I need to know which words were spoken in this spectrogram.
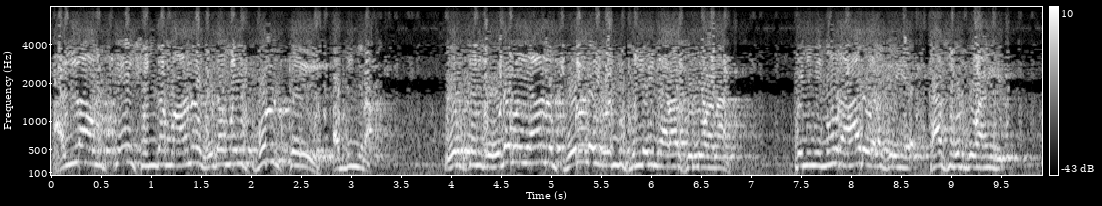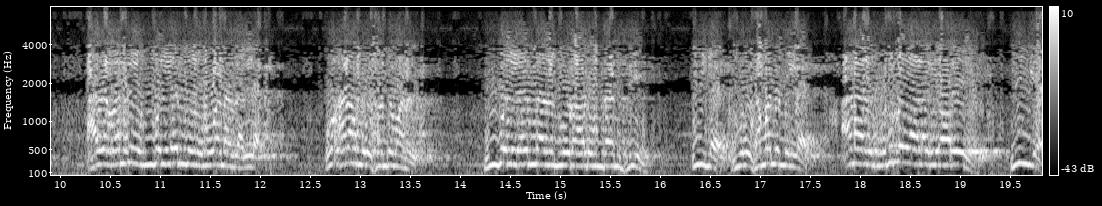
அல்லாவுக்கே சொந்தமான உடைமை பொருட்கள் அப்படிங்கிறான். ஒருத்தங்க உடைமையான பொருளை வந்து பிள்ளைங்க யாராவது சொல்லுவானா? இப்ப நீங்க நூறு ஆடு வளர்க்குறீங்க காசு கொடுத்து வாங்கி. அதை வந்து உங்கள்ல இருந்து உருவானது அல்ல. ஆனா உங்களுக்கு சொந்தமானது. உங்கள்ல இருந்து அந்த நூறு ஆடு உண்டானுச்சு. இல்ல உங்களுக்கு சம்பந்தம் இல்ல. ஆனா அது உரிமையாளர் யாரு? நீங்க.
